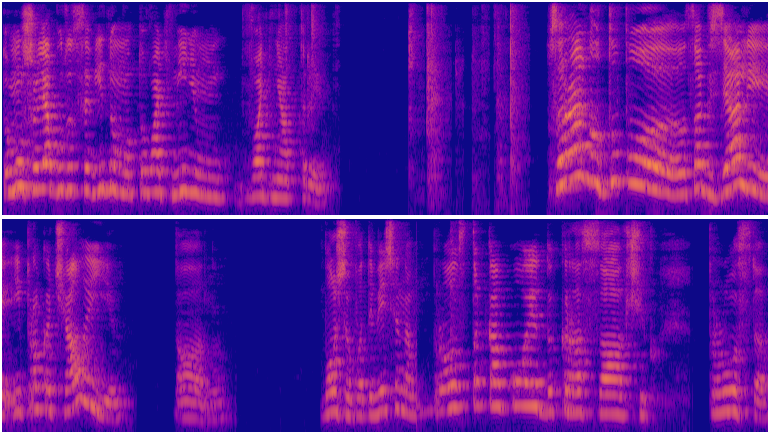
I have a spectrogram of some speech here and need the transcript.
тому що я буду це відео монтувати мінімум 2 дня 3. Це реально тупо так взяли і прокачали її. Та ладно. Боже, подивіться на просто какой да красавчик. Просто.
